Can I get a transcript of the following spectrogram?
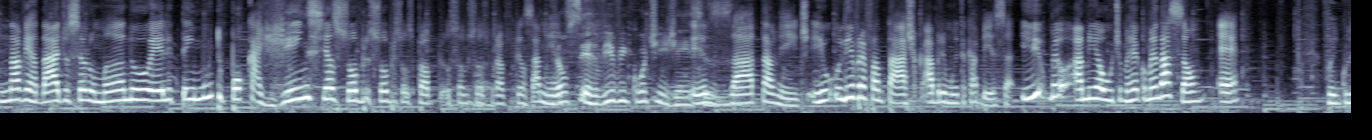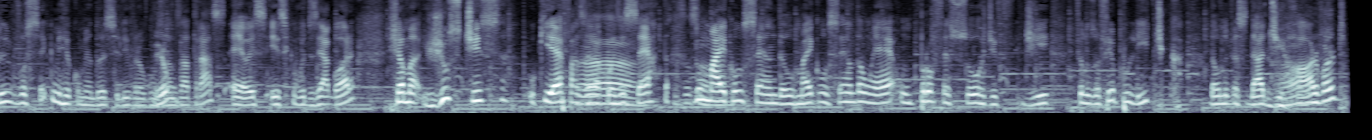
na verdade o ser humano ele tem muito pouca agência sobre, sobre, seus, próprios, sobre seus próprios pensamentos. É um ser vivo em contingência. Exatamente. E o livro é fantástico abre muita cabeça. E meu, a minha última recomendação é foi inclusive você que me recomendou esse livro alguns Eu? anos atrás. É, esse, esse que eu vou dizer agora. Chama Justiça, o que é fazer a Ah, coisa certa, do. Michael Sandel. Michael Sandel é um professor de, de filosofia política da Universidade De de Harvard,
